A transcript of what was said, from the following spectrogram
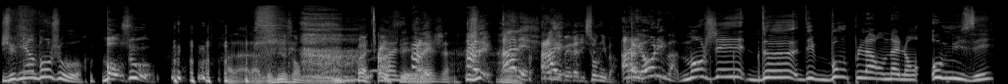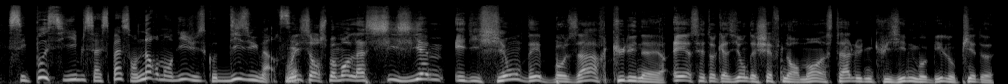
Julien, bonjour. Bonjour Ah là là, de mieux en mieux. hein. Allez. Allez, allez, Allez, Bérénice, on y va Allez, on y va. Manger de, des bons plats en allant au musée, c'est possible. Ça se passe en Normandie jusqu'au 18 mars. Oui, c'est en ce moment la sixième édition des Beaux-Arts culinaires. Et à cette occasion, des chefs normands installent une cuisine mobile au pied de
